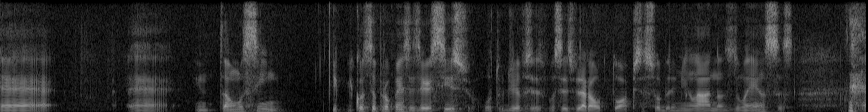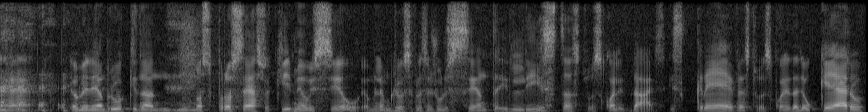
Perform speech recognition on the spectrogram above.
É, é, então, assim, e, e quando você propõe esse exercício, outro dia vocês, vocês fizeram autópsia sobre mim lá nas doenças, é, eu me lembro que na- no nosso processo aqui, meu e seu, eu me lembro de você falar assim, Júlio, senta e lista as tuas qualidades, escreve as tuas qualidades. Eu quero,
